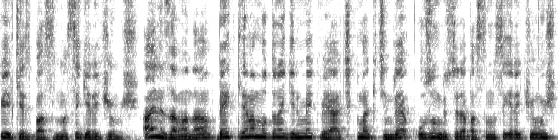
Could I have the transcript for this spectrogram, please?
bir kez basılması gerekiyormuş. Aynı zamanda bekleme moduna girmek veya çıkmak için de uzun bir süre basılması gerekiyormuş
